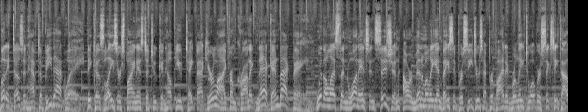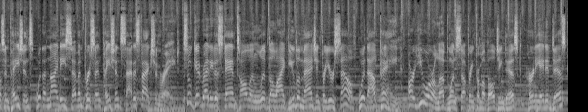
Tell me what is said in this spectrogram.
But it doesn't have to be that way because Laser Spine Institute can help you take back your life from chronic neck and back pain. With a less than one inch incision, our minimally invasive procedures have provided relief to over 60,000 patients with a 97% patient satisfaction rate. So get ready to stand tall and live the life you've imagined for yourself without pain. Are you or a loved one suffering from a bulging disc? Herniated disc,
